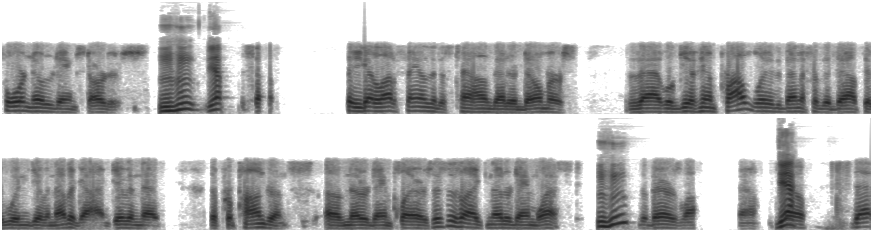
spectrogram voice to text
four Notre Dame starters. Mm-hmm. Yep. So, so you got a lot of fans in this town that are domers that will give him probably the benefit of the doubt they wouldn't give another guy, given that the preponderance of Notre Dame players. This is like Notre Dame West. Mm-hmm. The Bears lost now. Yeah. So that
